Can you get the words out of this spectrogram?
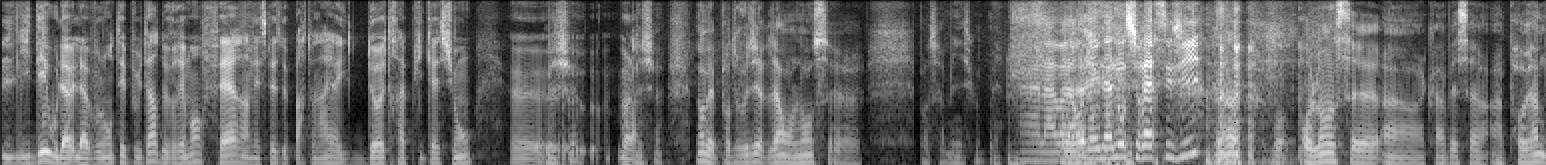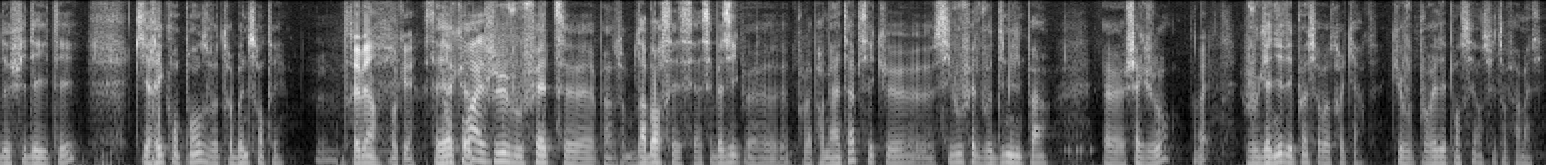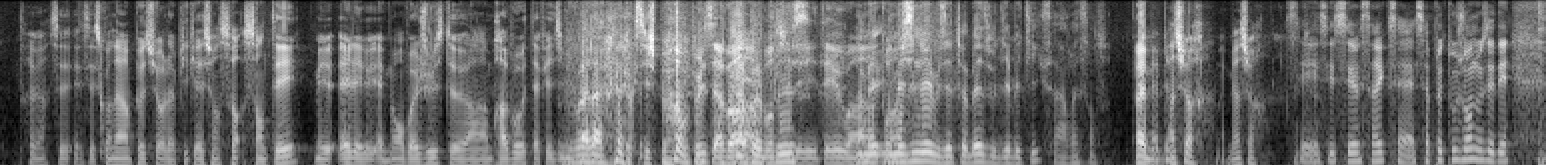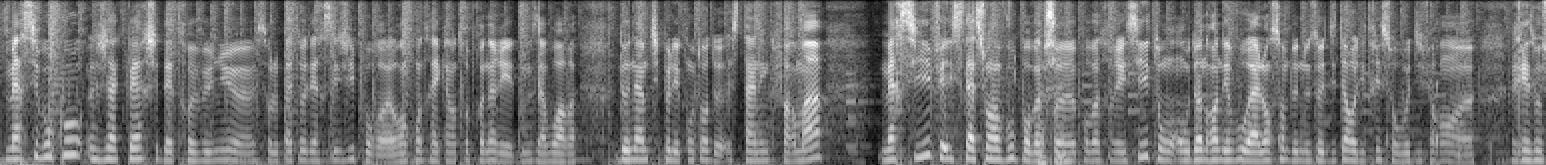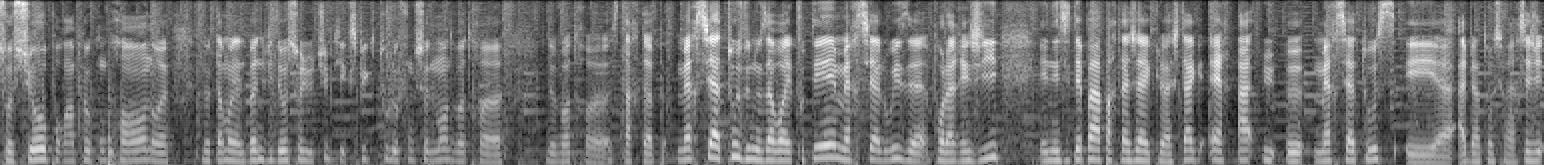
l'idée ou la, la volonté plus tard de vraiment faire un espèce de partenariat avec d'autres applications euh, Bien sûr. Voilà. Bien sûr. Non, mais pour tout vous dire, là, on lance. euh, Bon, c'est un mini scoop, mais- Voilà, voilà, on a une annonce sur RCJ. Non, non, on, on lance euh, un, comment on appelle ça, un programme de fidélité qui récompense votre bonne santé. Très bien, ok. C'est-à-dire que Courage. plus vous faites. euh, ben, D'abord, c'est assez basique euh, pour la première étape c'est que euh, si vous faites vos 10 000 pas euh, chaque jour, Ouais. vous gagnez des points sur votre carte que vous pourrez dépenser ensuite en pharmacie. Très bien. C'est c'est ce qu'on a un peu sur l'application San- santé, mais elle, elle, elle m'envoie juste un bravo, t'as fait 10 000 Voilà. pas. Donc si je peux en plus avoir Un un, peu bon de fidélité ou un non, mais point. imaginez, vous êtes obèse ou diabétique, ça a un vrai sens. Ouais, mais bien sûr, bien sûr. C'est- vrai que ça, ça peut toujours nous aider. Merci beaucoup, Jacques Perche, d'être venu euh, sur le plateau d'RCJ pour euh, rencontrer avec un entrepreneur et de nous avoir euh, donné un petit peu les contours de Stanlink Pharma. Merci, félicitations à vous pour votre, euh, pour votre réussite. On, on donne rendez-vous à l'ensemble de nos auditeurs auditrices sur vos différents euh, réseaux sociaux pour un peu comprendre. Notamment, il y a une bonne vidéo sur YouTube qui explique tout le fonctionnement de votre, euh, de votre euh, startup. Merci à tous de nous avoir écoutés. Merci à Louise pour la régie. Et n'hésitez pas à partager avec le hashtag RAUE. Merci à tous et à bientôt sur RCJ.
